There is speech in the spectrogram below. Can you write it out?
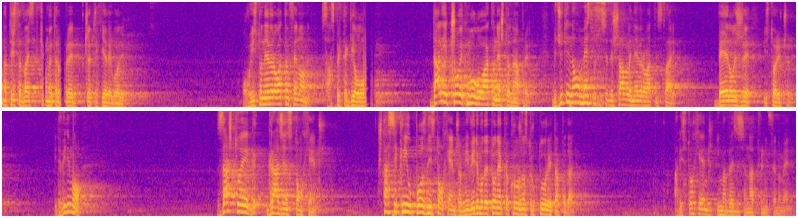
na 320 km pre 4000 godina? Ovo je isto neverovatan fenomen, s aspekta geologije. Da li je čovek mogao ovako nešto da napravi? Međutim, na ovom mestu su se dešavale neverovatne stvari. Beleže istoričari. I da vidimo zašto je građan Stonehenge. Šta se krije u pozni Stonehenge-a? Mi vidimo da je to neka kružna struktura i tako dalje. Ali Stonehenge ima veze sa naturalnim fenomenima.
